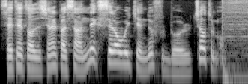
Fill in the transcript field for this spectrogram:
C'était traditionnel. Passez un excellent week-end de football. Ciao tout le monde.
